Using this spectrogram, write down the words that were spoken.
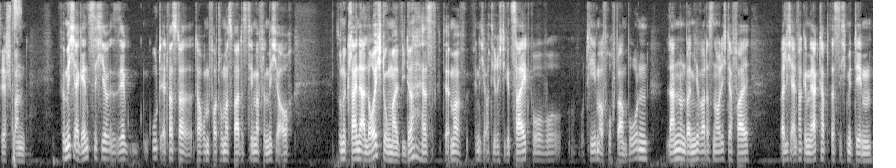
Sehr spannend. Für mich ergänzt sich hier sehr gut etwas da, darum, Frau Thomas, war das Thema für mich ja auch so eine kleine Erleuchtung mal wieder. Ja, es gibt ja immer, finde ich, auch die richtige Zeit, wo, wo, wo Themen auf fruchtbarem Boden landen. Und bei mir war das neulich der Fall, weil ich einfach gemerkt habe, dass ich mit dem,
